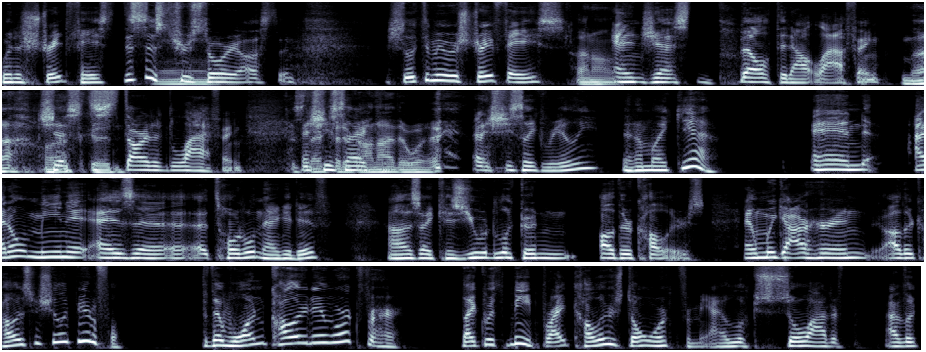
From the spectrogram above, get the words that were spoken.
with a straight face. This is true story, Austin. She looked at me with a straight face I don't. and just belted out laughing. Nah, well, just that's good. started laughing. 'cause and that she's could have like- gone either way. And she's like, Really? And I'm like, Yeah. And I don't mean it as a, a total negative. I was like, because you would look good in other colors. And we got her in other colors and she looked beautiful. But then one color didn't work for her. Like with me, bright colors don't work for me. I look so out of, I look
